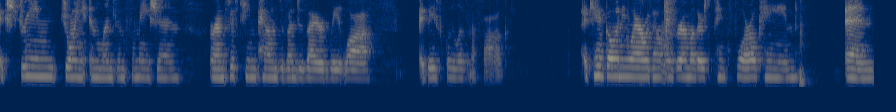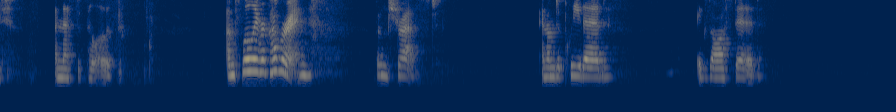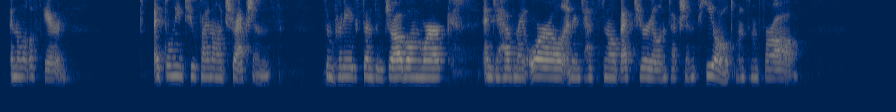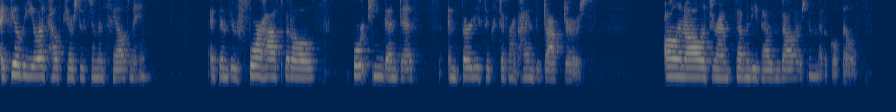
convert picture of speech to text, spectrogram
Extreme joint and lymph inflammation, around 15 pounds of undesired weight loss. I basically live in a fog. I can't go anywhere without my grandmother's pink floral cane and a nest of pillows. I'm slowly recovering, but I'm stressed. And I'm depleted, exhausted, and a little scared. I still need two final extractions, some pretty extensive jawbone work, and to have my oral and intestinal bacterial infections healed once and for all. I feel the US healthcare system has failed me. I've been through four hospitals, 14 dentists, and 36 different kinds of doctors. All in all, it's around $70,000 in medical bills.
